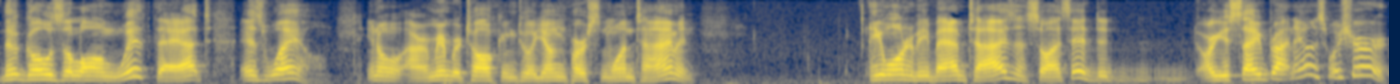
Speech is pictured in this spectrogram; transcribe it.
that goes along with that as well? You know, I remember talking to a young person one time and he wanted to be baptized, and so I said, Are you saved right now? He said, Well, sure.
